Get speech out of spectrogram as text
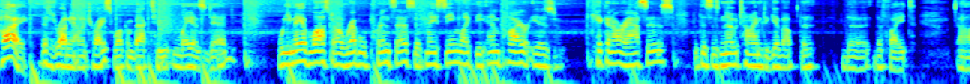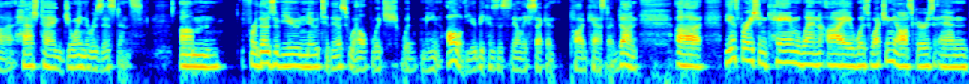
Hi, this is Rodney Allen Trice. Welcome back to Leia's Dead. We may have lost our rebel princess. It may seem like the Empire is kicking our asses, but this is no time to give up the the, the fight. Uh, hashtag join the resistance. Um, for those of you new to this, well, which would mean all of you because this is the only second podcast I've done, uh, the inspiration came when I was watching the Oscars and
